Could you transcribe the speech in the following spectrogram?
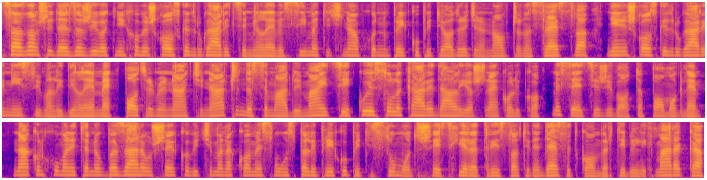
Saznavši da je za život njihove školske drugarice Mileve Simetić neophodno prikupiti određena novčana sredstva, njeni školski drugari nisu imali dileme. Potrebno je naći način da se mladoj majici, koje su lekare dali još nekoliko meseci života, pomogne. Nakon humanitarnog bazara u Šekovićima na kome smo uspeli prikupiti dobiti sumu od 6310 konvertibilnih maraka,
